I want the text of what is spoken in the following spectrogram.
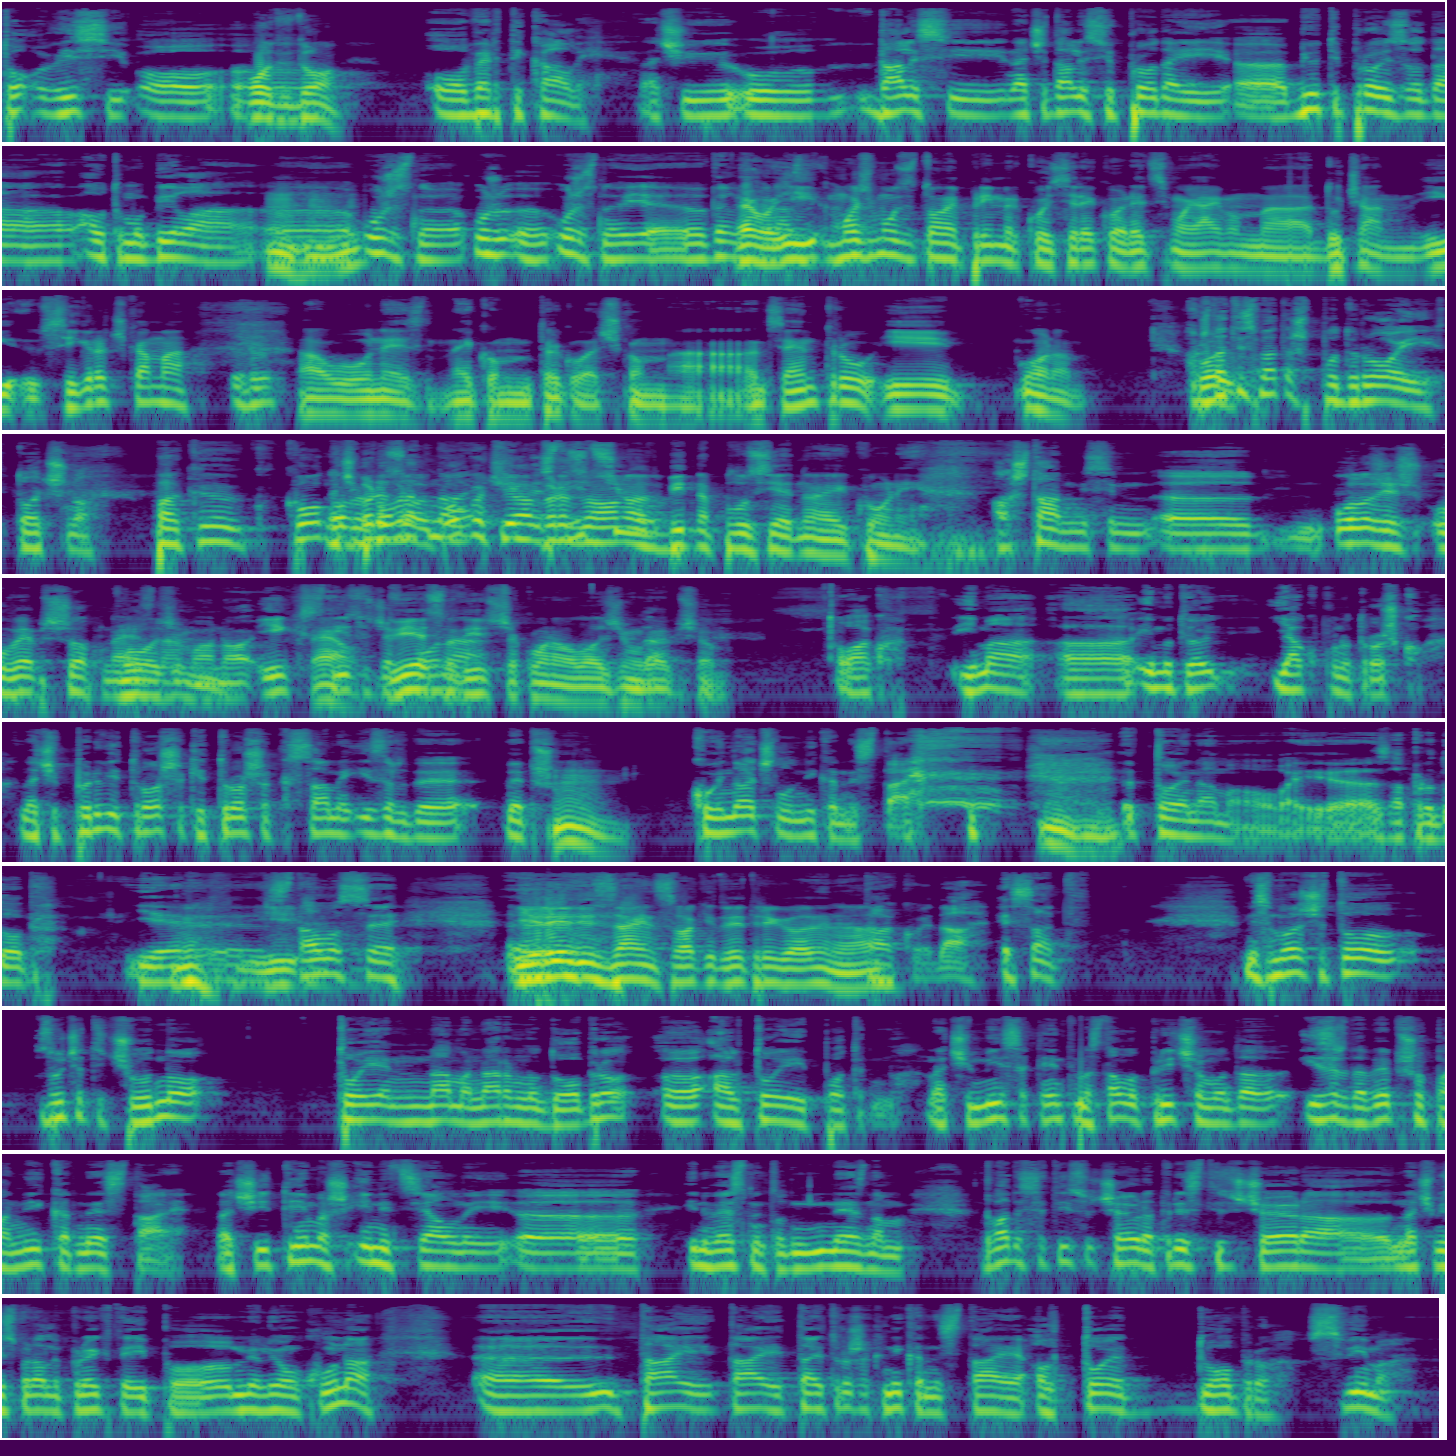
to ovisi o... o- Od do? o vertikali. Znači, u, da, li si, znači da li si u prodaji uh, beauty proizvoda, automobila, uh, užasno, už, uh, užasno je velika. Evo, i razlika. možemo uzeti onaj primjer koji si rekao, recimo ja imam dućan i, s igračkama Mhm. a, u ne znam, nekom trgovačkom centru i ono, A šta ti smatraš pod ROI točno? Pa k- koliko, Znači, brzo, koliko ću ja brzo investiciju- ono biti na plus jednoj kuni? A šta, mislim, e, Uložiš u web shop, ne Uložim. znam, ono, x Evo, tisuća 200 kuna. Tisuća kuna uložim u web shop. ovako, ima, uh, ima tu jako puno troškova. Znači prvi trošak je trošak same izrade web shopa, Mm. koji načelno nikad ne staje. to je nama ovaj, uh, zapravo dobro. Jer I- stalno se... I redesign svake dvije, tri godine, a? Tako je, da. E sad, mislim, možda će to zvučati čudno, to je nama naravno dobro, uh, ali to je i potrebno. Znači, mi sa klijentima stalno pričamo da izrada web shopa nikad ne staje. Znači, ti imaš inicijalni uh, investment od, ne znam, 20.000 eura, 30.000 eura, znači mi smo radili projekte i po milion kuna, uh, taj, taj, taj trošak nikad ne staje, ali to je dobro svima,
